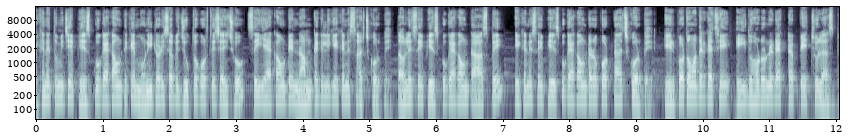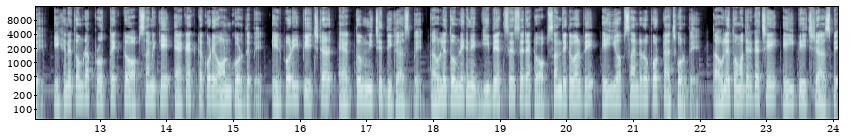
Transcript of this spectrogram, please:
এখানে তুমি যে ফেসবুক অ্যাকাউন্টকে মনিটর হিসাবে যুক্ত করতে চাইছো, সেই অ্যাকাউন্টের নামটাকে লিখে এখানে সার্চ করবে। তাহলে সেই ফেসবুক অ্যাকাউন্টটা আসবে, এখানে সেই ফেসবুক অ্যাকাউন্টের উপর টাচ করবে। এরপর তোমাদের কাছে এই ধরনের একটা পেজ চলে আসবে। এখানে তোমরা প্রত্যেকটা অপশানকে এক একটা করে অন করে দেবে। এরপর এই পেজটার একদম নিচের দিকে আসবে। তাহলে তোমরা এখানে গিভ অ্যাক্সেস এর একটা অপশান দেখতে পারবে, এই অপশানটার উপর টাচ করবে। তাহলে তোমাদের কাছে এই পেজটা আসবে।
